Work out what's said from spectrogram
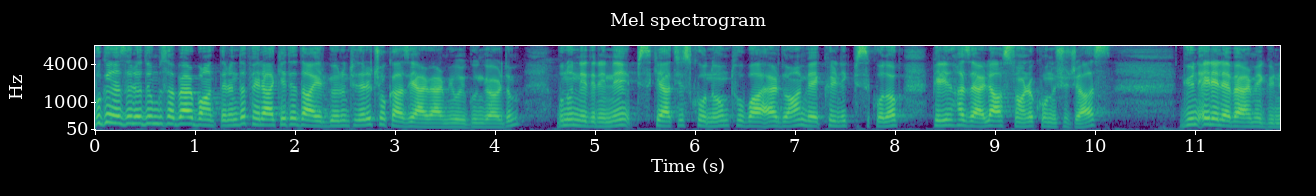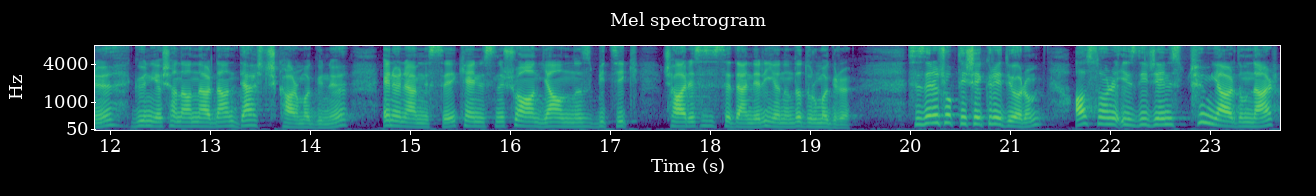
Bugün hazırladığımız haber bantlarında felakete dair görüntülere çok az yer vermeyi uygun gördüm. Bunun nedenini psikiyatrist konuğum Tuğba Erdoğan ve klinik psikolog Pelin Hazer'le az sonra konuşacağız. Gün el ele verme günü, gün yaşananlardan ders çıkarma günü, en önemlisi kendisini şu an yalnız, bitik, çaresiz hissedenlerin yanında durma günü. Sizlere çok teşekkür ediyorum. Az sonra izleyeceğiniz tüm yardımlar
